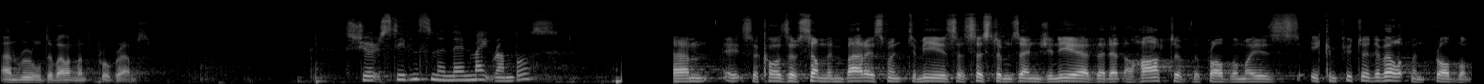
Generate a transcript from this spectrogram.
and rural development programmes. Stewart Stevenson and then Mike Rumbles. Um, it's a cause of some embarrassment to me as a systems engineer that at the heart of the problem is a computer development problem.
